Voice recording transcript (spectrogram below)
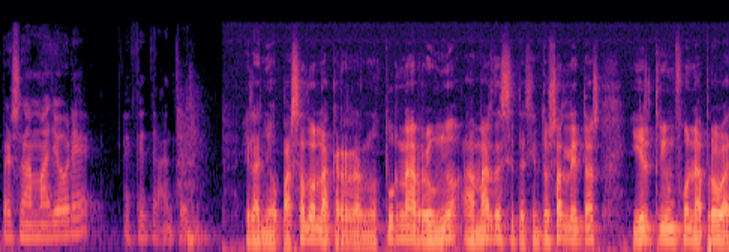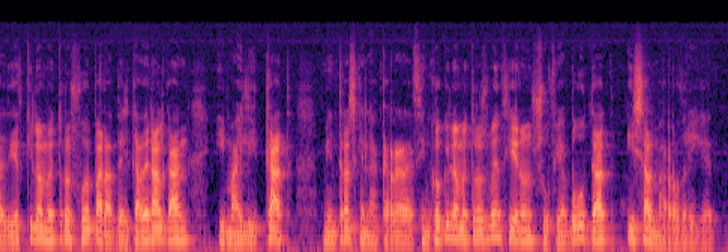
personas mayores, etcétera. El año pasado la carrera nocturna reunió a más de 700 atletas y el triunfo en la prueba de 10 kilómetros fue para Delcader Algan y Miley Cat, mientras que en la carrera de 5 kilómetros vencieron Sofía Boutat y Salma Rodríguez.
